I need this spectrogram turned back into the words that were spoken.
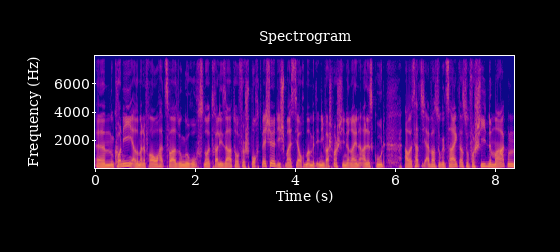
Ähm, Conny, also meine Frau, hat zwar so einen Geruchsneutralisator für Sportwäsche, die schmeißt die auch immer mit in die Waschmaschine rein, alles gut, aber es hat sich einfach so gezeigt, dass so verschiedene Marken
